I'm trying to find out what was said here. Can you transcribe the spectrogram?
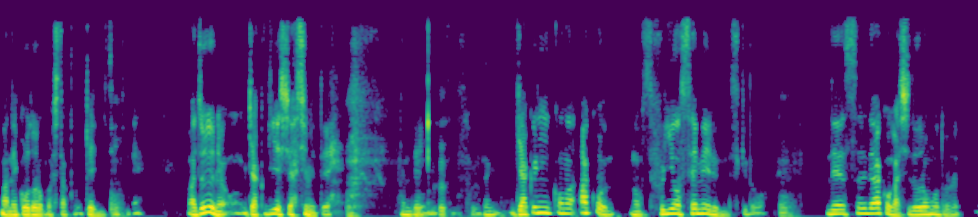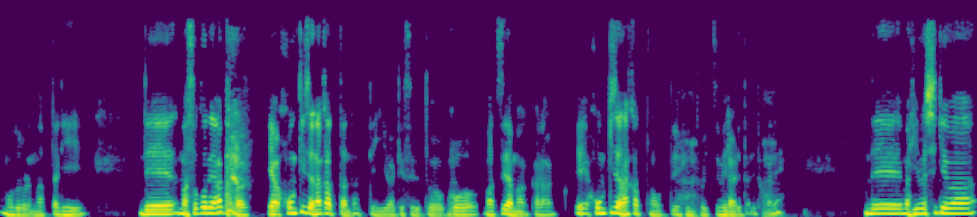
まあ、猫泥棒した件についてね、まあ、徐々に逆ギレし始めて、で、逆にこのアコの振りを責めるんですけど、うん。で、それでアコがしどろもどろもどろになったり、で、まあ、そこでアコが、いや、本気じゃなかったんだって言い訳すると、こう、松山から、え、本気じゃなかったのっていうふうに問い詰められたりとかね。で、まあ、広重は、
